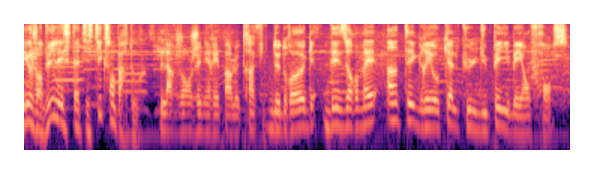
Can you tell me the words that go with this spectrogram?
Et aujourd'hui, les statistiques sont partout. L'argent généré par le trafic de drogue, désormais intégré au calcul du PIB en France.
